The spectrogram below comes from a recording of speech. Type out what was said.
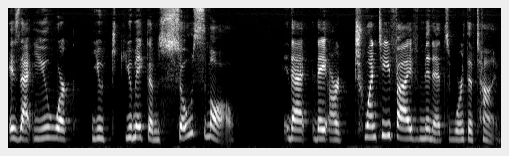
is that you work you you make them so small that they are 25 minutes worth of time.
